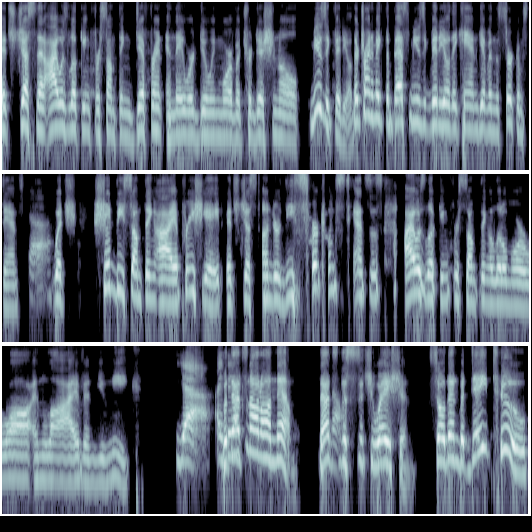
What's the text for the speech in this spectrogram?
it's just that I was looking for something different, and they were doing more of a traditional music video. They're trying to make the best music video they can given the circumstance, yeah which should be something I appreciate. It's just under these circumstances, I was looking for something a little more raw and live and unique. yeah I but that's not on them. That's No. the situation. So then, but day two,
